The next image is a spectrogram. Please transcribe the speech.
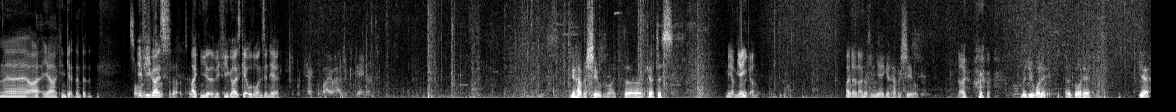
Uh, I, yeah, I can get them, but Someone if you guys, for that, too. I can get them if you guys get all the ones in here. Protect the biohazard container. You have a shield, right, uh, Curtis? Me, I'm Jaeger. I Yeah, don't but know. Doesn't Jaeger have a shield? No. Would you want it? Uh, go here. Yeah.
